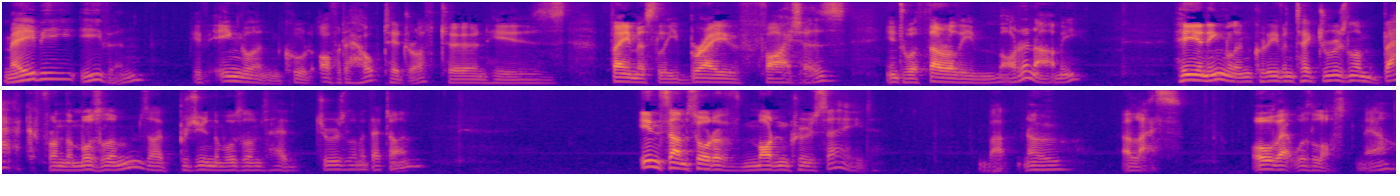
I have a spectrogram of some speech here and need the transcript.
maybe even if England could offer to help Tedros turn his famously brave fighters into a thoroughly modern army, he and England could even take Jerusalem back from the Muslims. I presume the Muslims had Jerusalem at that time in some sort of modern crusade. But no, alas, all that was lost now.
